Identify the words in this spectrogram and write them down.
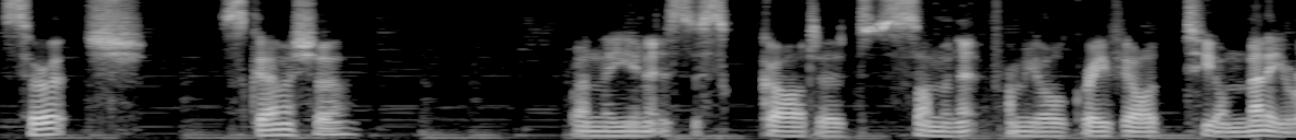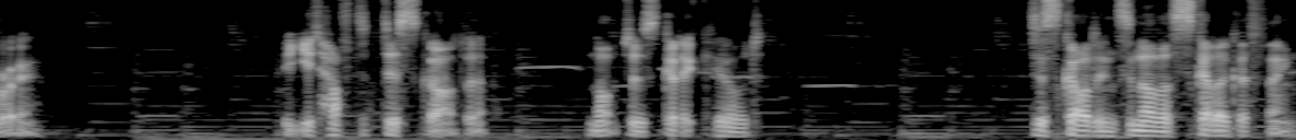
Search Skirmisher. When the unit is discarded, summon it from your graveyard to your melee row. But you'd have to discard it, not just get it killed. Discarding's another Skellige thing.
